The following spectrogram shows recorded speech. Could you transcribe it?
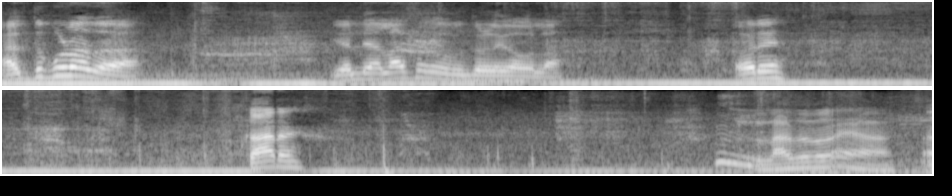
आलं तू कुठं होता याला याला असं का तळेगावला अरे. का रे? लाजत या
